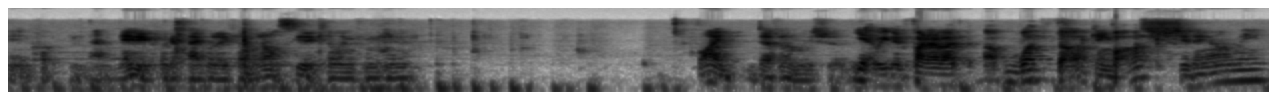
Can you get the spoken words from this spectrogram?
Maybe a quick attack would have killed. I don't see it killing from here. Fly definitely should. Yeah, we didn't find out about uh, what the Fucking fuck. shitting on me?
